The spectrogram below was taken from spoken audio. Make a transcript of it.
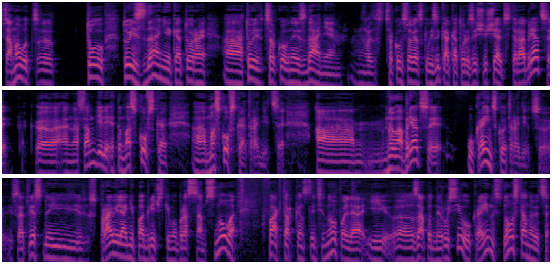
Сама вот э, то, то издание, которое, а, то церковное издание церковнославянского языка, которое защищают старообрядцы, как, а, на самом деле это московская, а, московская традиция. А новообрядцы украинскую традицию. И, соответственно, справили они по греческим образцам. Снова фактор Константинополя и э, Западной Руси, Украины снова становится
